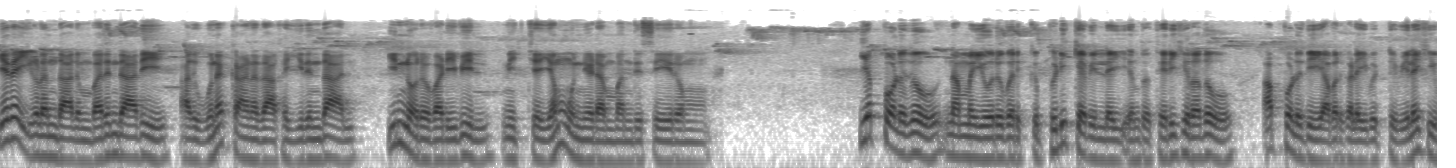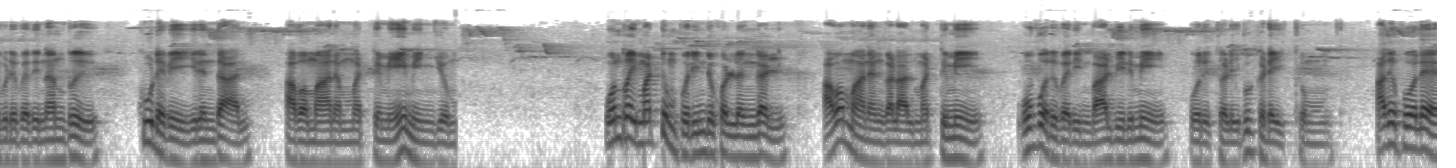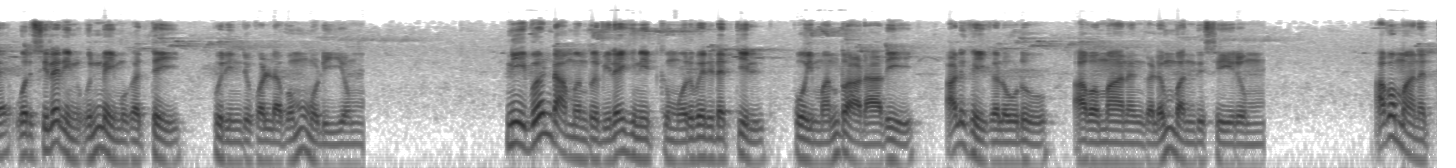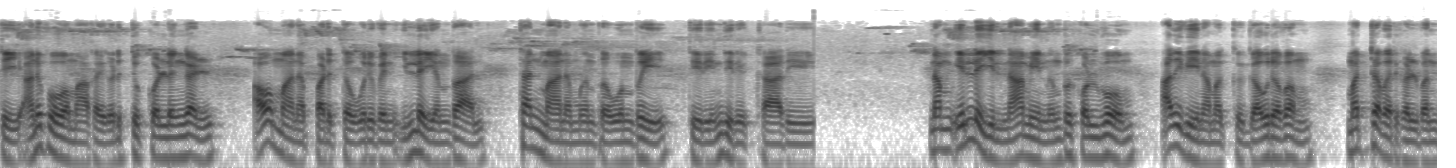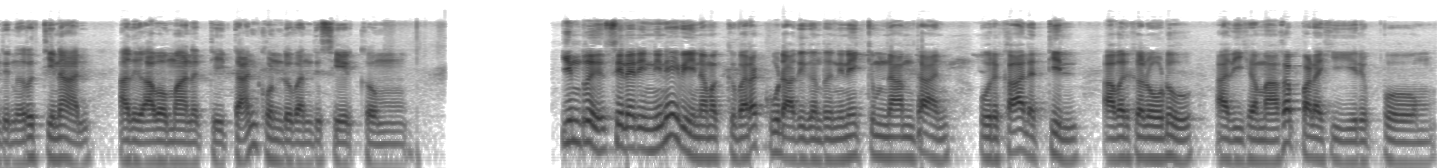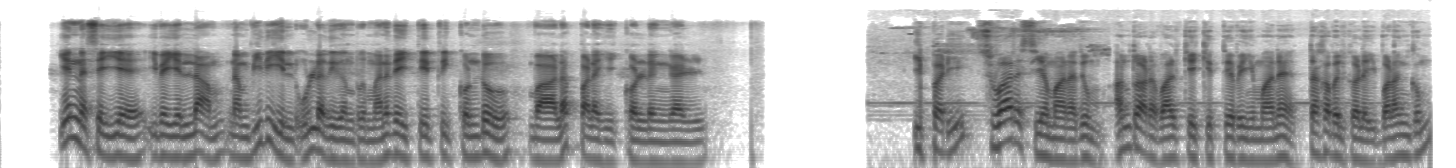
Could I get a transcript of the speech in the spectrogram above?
எதை இழந்தாலும் வருந்தாதே அது உனக்கானதாக இருந்தால் இன்னொரு வடிவில் நிச்சயம் உன்னிடம் வந்து சேரும். எப்பொழுதோ நம்மை ஒருவருக்கு பிடிக்கவில்லை என்று தெரிகிறதோ அப்பொழுதே அவர்களை விட்டு விலகி விடுவது நன்று. கூடவே இருந்தால் அவமானம் மட்டுமே மிஞ்சும். ஒன்றை மட்டும் புரிந்து கொள்ளுங்கள் அவமானங்களால் மட்டுமே ஒவ்வொருவரின் வாழ்விலுமே ஒரு தெளிவு கிடைக்கும். அதுபோல ஒரு சிலரின் உண்மை முகத்தை புரிந்து கொள்ளவும் முடியும். நீ வேண்டாம் என்று விலகி நிற்கும் ஒருவரிடத்தில் போய் மன்றாடாதே அழுகைகளோடு அவமானங்களும் வந்து சேரும். அவமானத்தை அனுபவமாக எடுத்துக்கொள்ளுங்கள் அவமானப்படுத்த ஒருவன் இல்லை என்றால் தன்மானம் என்ற ஒன்றே தெரிந்திருக்காது. நம் எல்லையில் நாமே நின்று கொள்வோம். அதுவே நமக்கு கௌரவம். மற்றவர்கள் வந்து நிறுத்தினால் அது அவமானத்தை தான் கொண்டு வந்து சேர்க்கும். இன்று சிலரின் நினைவே நமக்கு வரக்கூடாது என்று நினைக்கும் நாம் தான் ஒரு காலத்தில் அவர்களோடு அதிகமாக பழகியிருப்போம். என்ன செய்ய இவையெல்லாம் நம் விதியில் உள்ளது என்று மனதை தேற்றிக்கொண்டு வாழ பழகி கொள்ளுங்கள். இப்படி சுவாரஸ்யமானதும் அன்றாட வாழ்க்கைக்கு தேவையுமான தகவல்களை வழங்கும்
